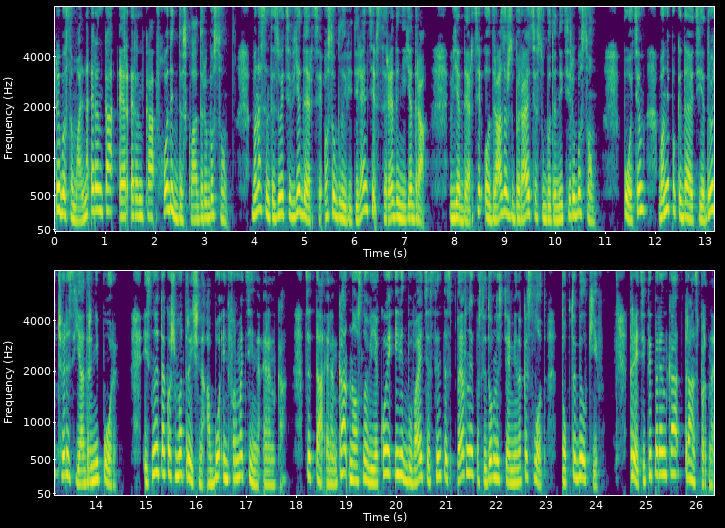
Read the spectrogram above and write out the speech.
Рибосомальна РНК РРНК входить до складу рибосом. Вона синтезується в ядерці, особливій ділянці всередині ядра. В ядерці одразу ж збираються субодиниці рибосом. Потім вони покидають ядро через ядерні пори. Існує також матрична або інформаційна РНК. Це та РНК, на основі якої і відбувається синтез певної послідовності амінокислот, тобто білків. Третій тип РНК транспортна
